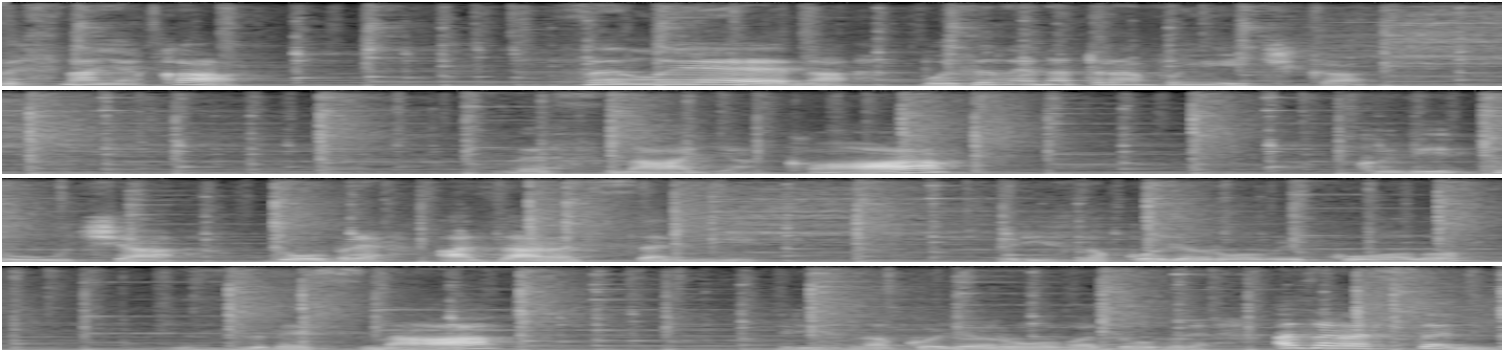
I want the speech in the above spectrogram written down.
Весна яка? Зелена, бо зелена травичка. Весна яка? Квітуча. Добре, а зараз самі різнокольорове коло. Весна. Різнокольорова, добре. А зараз самі.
